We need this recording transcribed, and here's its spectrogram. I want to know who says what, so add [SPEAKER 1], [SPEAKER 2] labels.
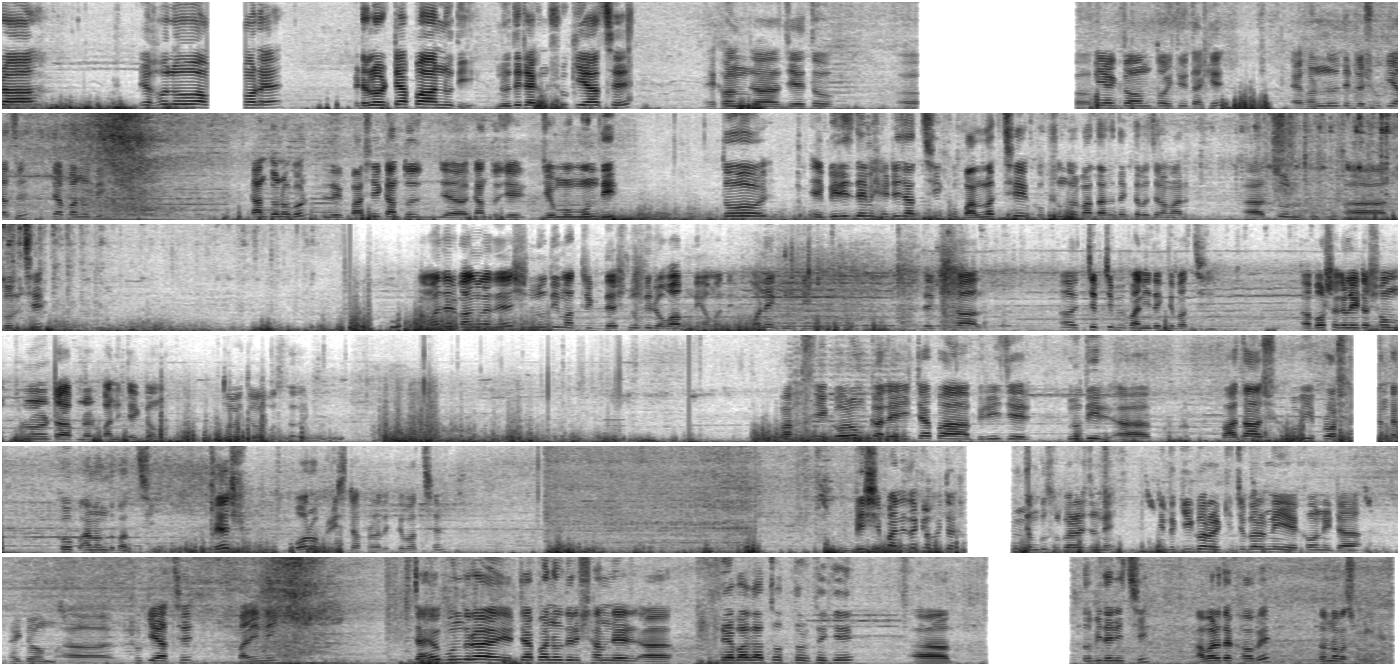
[SPEAKER 1] বন্ধুরা, এ হলো আমার এটা হলো ট্যাপা নদী। নদীটা এখন শুকিয়ে আছে। এখন যেহেতু একদম তৈতুই থাকে, এখন নদীটা শুকিয়ে আছে ট্যাপা নদী। কান্তনগর পাশেই কান্ত কান্ত যে যে মন্দির। তো এই ব্রিজ দিয়ে আমি হেঁটে যাচ্ছি, খুব ভালো লাগছে, খুব সুন্দর বাতাস দেখতে পাচ্ছেন আমার চুল দুলছে আমাদের বাংলাদেশ নদী মাতৃক দেশ, নদীর অভাব নেই আমাদের, অনেক নদী। বিশাল চেপচেপে পানি দেখতে পাচ্ছি। আর বর্ষাকালে এটা সম্পূর্ণটা আপনার পানিতে একদম তৈত অবস্থা থাকে বাহ, এই গরমকালে এই চাপা ব্রিজের নদীর বাতাস খুবই প্রশান্ত, খুব আনন্দ পাচ্ছি। বেশ বড় ব্রিজটা আপনারা দেখতে পাচ্ছেন। বেশি পানি থাকলে হয়তো গোসল করার জন্যে। কিন্তু কি করার, কিছু করার নেই, এখন এটা একদম শুকিয়ে আছে, পানি নেই। যাই হোক বন্ধুরা ট্যাপা নদীর সামনের তেবাগা চত্বর থেকে বিদায় নিচ্ছি। আবার দেখা হবে। ধন্যবাদ সকলকে।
